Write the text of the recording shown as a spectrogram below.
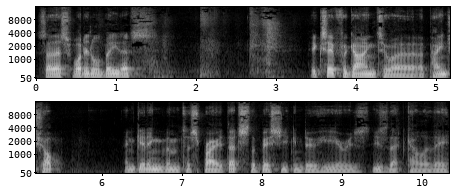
So that's what it'll be. That's except for going to a, a paint shop and getting them to spray it. That's the best you can do here. Is is that colour there?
